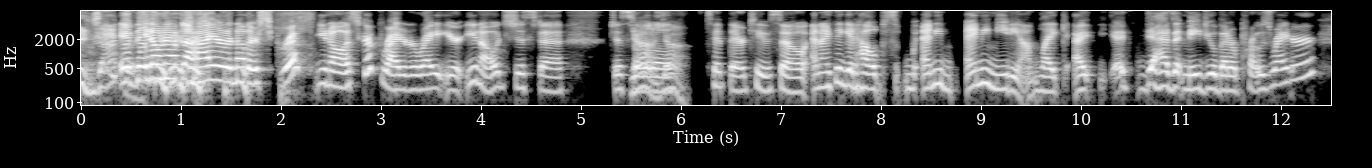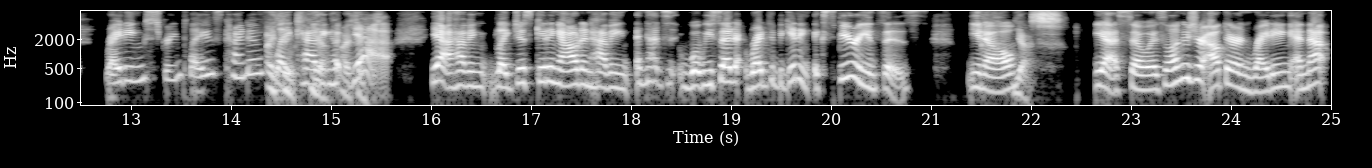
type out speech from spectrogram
exactly if they don't have to hire another script you know a script writer to write your you know it's just a just a little yeah. Tip there too. So and i think it helps any any medium like i it, has it made you a better prose writer writing screenplays kind of I like think- having think yeah yeah having like just getting out and having and that's what we said right at the beginning experiences you know? Yes. yeah so as long as you're out there and writing and that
